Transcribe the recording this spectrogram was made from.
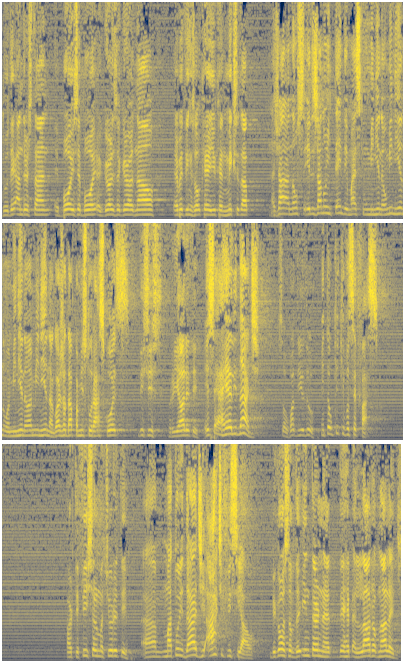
do they understand a boy is a boy, a girl is a girl. Now everything's okay, you can mix it up. Já não, eles já não entendem mais que um menino é um menino, uma menina é uma menina. Agora já dá para misturar as coisas. This is reality. Essa é a realidade. So what do you do? Então o que, que você faz? Artificial maturity. A maturidade artificial. Because of the internet, they have a lot of knowledge.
